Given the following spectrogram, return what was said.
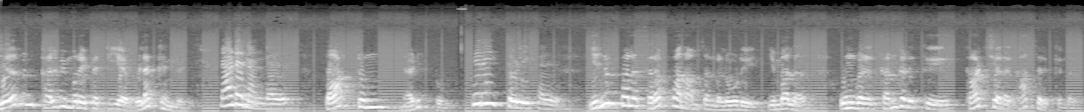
ஜெர்மன் கல்வி முறை பற்றிய விளக்கங்கள். நடனங்கள். பாட்டும் நடிப்பும். திரைத்தொழிகள் இன்னும் பல சிறப்பான அம்சங்களோடு இம்மலர் உங்கள் கண்களுக்கு காட்சியர காத்திருக்கின்றது.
